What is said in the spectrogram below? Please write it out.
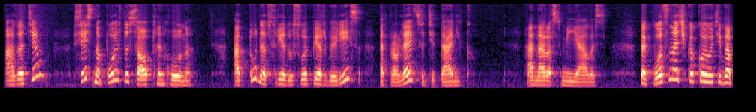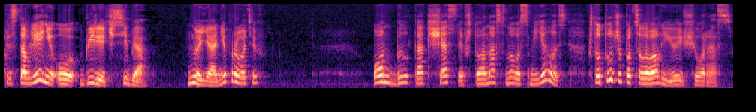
а затем сесть на поезд до Саутхенхона. Оттуда в среду свой первый рейс отправляется «Титаник». Она рассмеялась. «Так вот, значит, какое у тебя представление о беречь себя. Но я не против». Он был так счастлив, что она снова смеялась, что тут же поцеловал ее еще раз.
